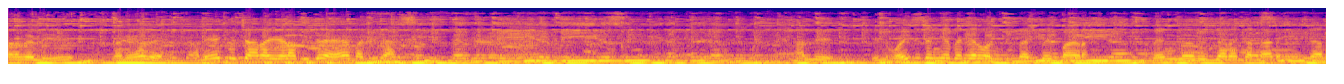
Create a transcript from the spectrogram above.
ಸ್ಥಳದಲ್ಲಿ ನಾನು ಹೇಳಿದೆ ಅನೇಕ ವಿಚಾರ ಹೇಳೋದಿದ್ರೆ ಬಟ್ ಅಲ್ಲಿ ಇಲ್ಲಿ ವೈದ್ಯದಂಗೆ ಬೇಕಾದ್ರೆ ಒಂದು ಮೀಟ್ ಮಾಡೋಣ. ಬೆಂಗಳೂರು ವಿಚಾರ, ಕರ್ನಾಟಕ ವಿಚಾರ,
